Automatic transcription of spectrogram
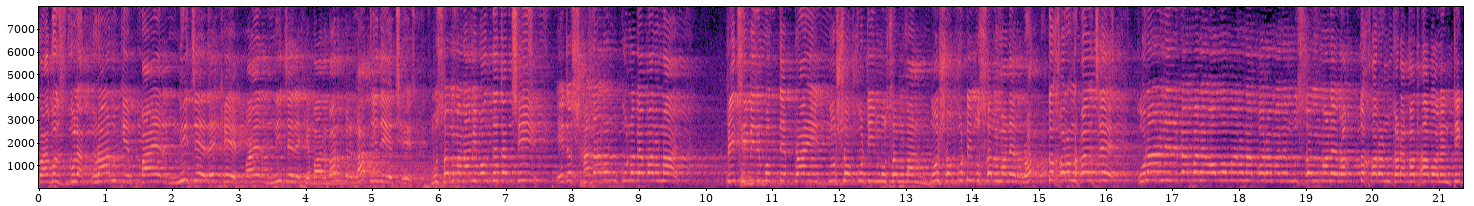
কাগজগুলা কোরআনকে পায়ের নিচে রেখে, পায়ের নিচে রেখে বারবার করে লাথি দিয়েছে। মুসলমান, আমি বলতে চাচ্ছি, এটা সাধারণ কোনো ব্যাপার নয়। পৃথিবীর মধ্যে প্রায় দুশো কোটি মুসলমান, দুশো কোটি মুসলমানের রক্তক্ষরণ হয়েছে। কোরআনের ব্যাপারে অবমাননা করা মানে মুসলমানের রক্তক্ষরণ করা কথা বলেন ঠিক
